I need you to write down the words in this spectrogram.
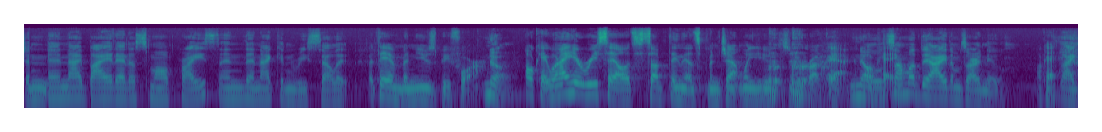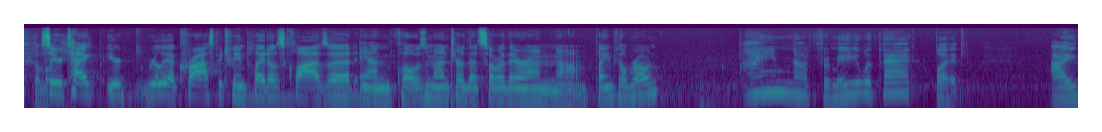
lotion and I buy it at a small price and then I can resell it. But they haven't been used before? No. Okay, when I hear resale, it's something that's been gently used and brought back. No, Okay. some of the items are new. Okay. Like the So you're lotion. type, you're really a cross between Plato's Closet and Clothes Mentor that's over there on um, Plainfield Road? I'm not familiar with that, but I,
